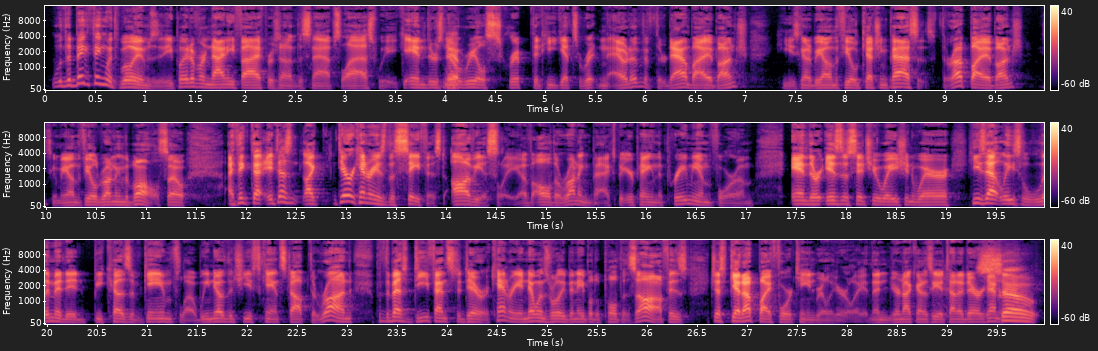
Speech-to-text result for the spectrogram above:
Well, the big thing with Williams is he played over 95% of the snaps last week, and there's no yep. real script that he gets written out of. If they're down by a bunch, he's going to be on the field catching passes. If they're up by a bunch, he's going to be on the field running the ball. So I think that it doesn't like Derrick Henry is the safest, obviously, of all the running backs, but you're paying the premium for him. And there is a situation where he's at least limited because of game flow. We know the Chiefs can't stop the run, but the best defense to Derrick Henry, and no one's really been able to pull this off, is just get up by 14 really early. And then you're not going to see a ton of Derrick Henry. So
